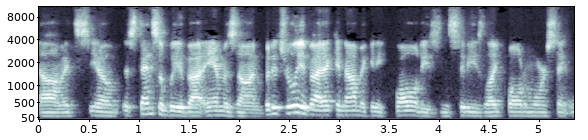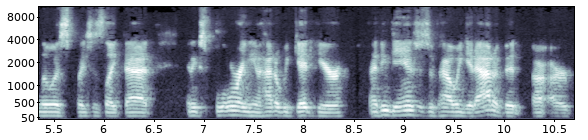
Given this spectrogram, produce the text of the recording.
um, it's you know ostensibly about amazon but it's really about economic inequalities in cities like baltimore st louis places like that and exploring you know how do we get here I think the answers of how we get out of it are, are,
